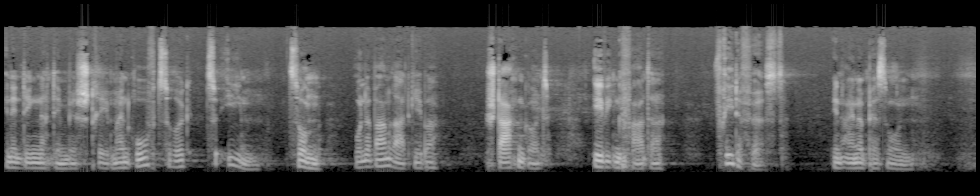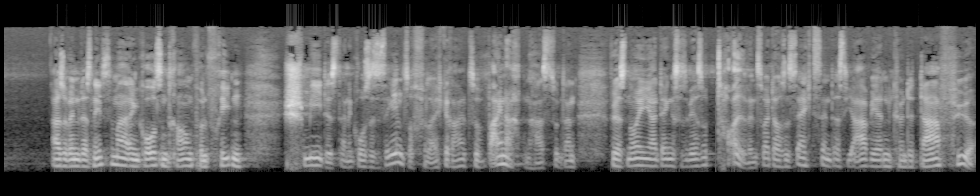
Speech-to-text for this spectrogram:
in den Dingen, nach denen wir streben. Ein Ruf zurück zu ihm, zum wunderbaren Ratgeber, starken Gott, ewigen Vater, Friedefürst in einer Person. Also wenn du das nächste Mal einen großen Traum von Frieden schmiedest, eine große Sehnsucht vielleicht gerade zu Weihnachten hast und dann für das neue Jahr denkst, es wäre so toll, wenn 2016 das Jahr werden könnte dafür.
